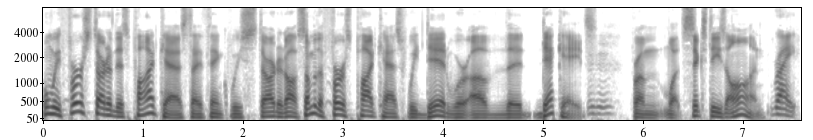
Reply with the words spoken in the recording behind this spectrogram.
when we first started this podcast, I think we started off some of the first podcasts we did were of the decades mm-hmm. from what 60s on. Right.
